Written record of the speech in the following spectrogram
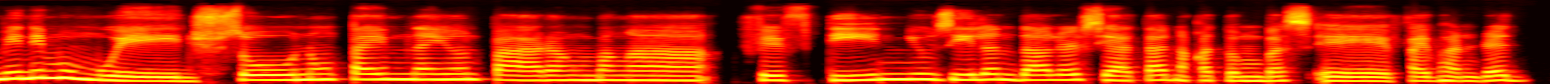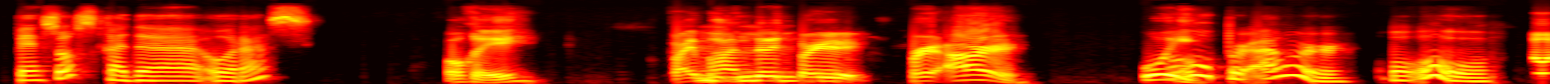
Minimum wage. So nung time na yun parang mga 15 New Zealand dollars yata nakatumbas eh 500 pesos kada oras. Okay. 500 Mm-mm. per per hour. Uy, Oo, per hour. Oo. so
